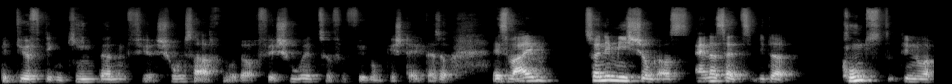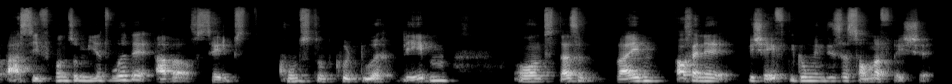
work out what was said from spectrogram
bedürftigen Kindern für Schulsachen oder auch für Schuhe zur Verfügung gestellt. Also es war eben so eine Mischung aus einerseits wieder Kunst, die nur passiv konsumiert wurde, aber auch selbst Kunst und Kultur leben. Und das war eben auch eine Beschäftigung in dieser Sommerfrische,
